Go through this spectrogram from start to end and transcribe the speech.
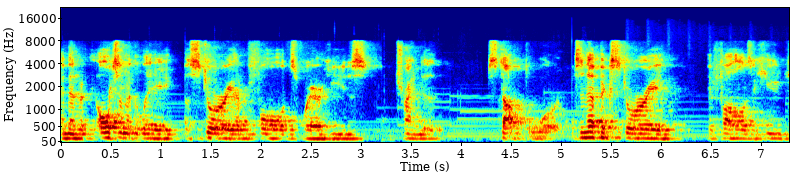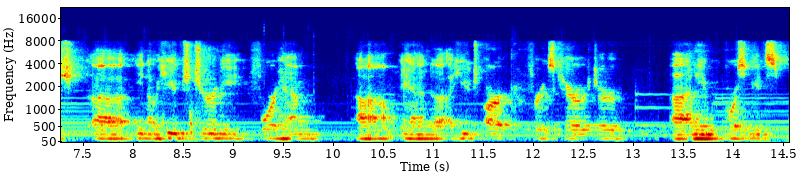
and then ultimately the story unfolds where he's trying to stop the war. It's an epic story. It follows a huge uh, you know huge journey for him um, and a huge arc for his character, uh, and he of course meets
